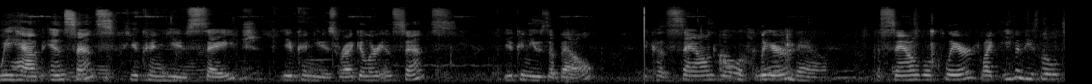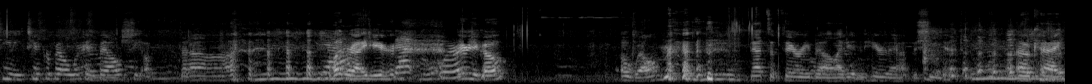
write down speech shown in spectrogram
We have incense. You can use sage. You can use regular incense. You can use a bell because sound will oh, clear. The sound will clear. Like even these little teeny Tinkerbell looking bells. She, oh, ta-da. One right here. That work? There you go. Oh well, that's a fairy bell. I didn't hear that, but she did. Okay,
